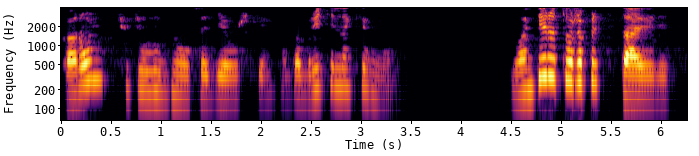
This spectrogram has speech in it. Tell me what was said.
Король чуть улыбнулся девушке, одобрительно кивнул. Вампиры тоже представились,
